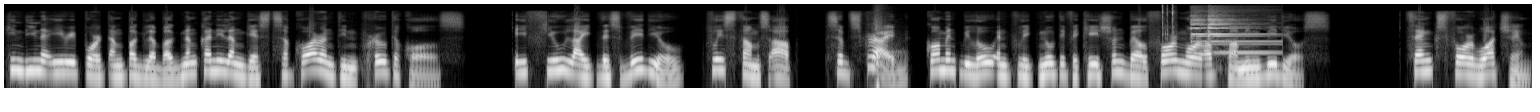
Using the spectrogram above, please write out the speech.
hindi na i-report ang paglabag ng kanilang guests sa quarantine protocols. If you like this video, please thumbs up, subscribe, comment below and click notification bell for more upcoming videos. Thanks for watching.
